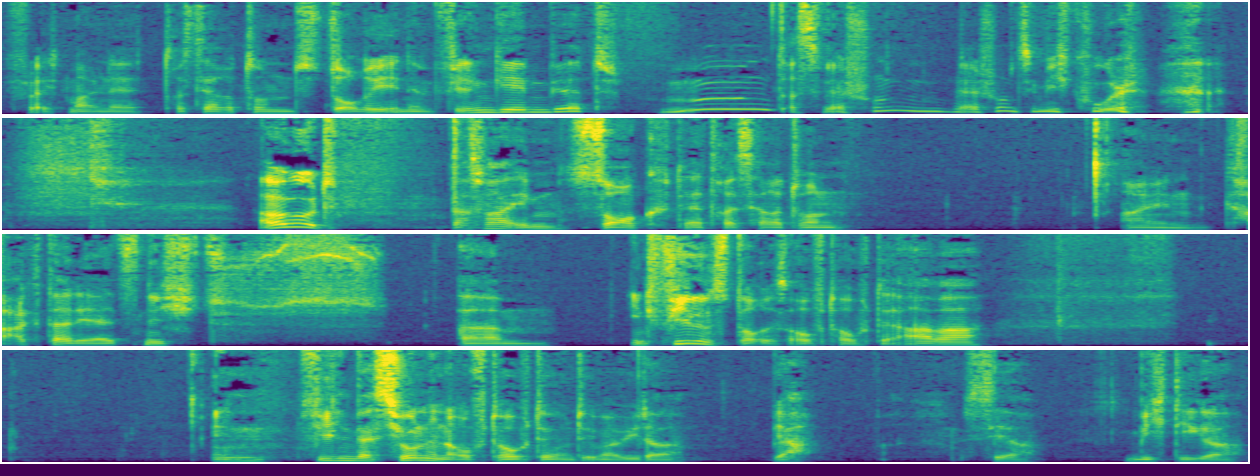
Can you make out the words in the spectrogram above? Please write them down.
Vielleicht mal eine Triceratops-Story in einem Film geben wird. Hm, das wäre schon, wär schon ziemlich cool. Aber gut, das war eben Sorg, der Triceraton. Ein Charakter, der jetzt nicht ähm, in vielen Stories auftauchte, aber in vielen Versionen auftauchte und immer wieder, ja, sehr wichtiger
